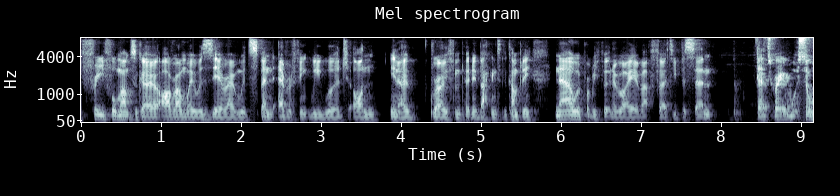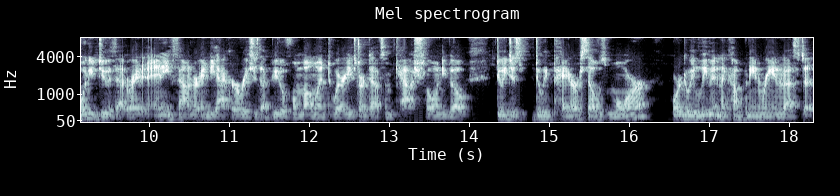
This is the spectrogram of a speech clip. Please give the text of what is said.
three, four months ago, our runway was zero, and we'd spend everything we would on, you know, growth and putting it back into the company. Now we're probably putting away about thirty percent. That's great. So what do you do with that, right? Any founder, indie hacker reaches that beautiful moment where you start to have some cash flow and you go, do we just, do we pay ourselves more or do we leave it in the company and reinvest it?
